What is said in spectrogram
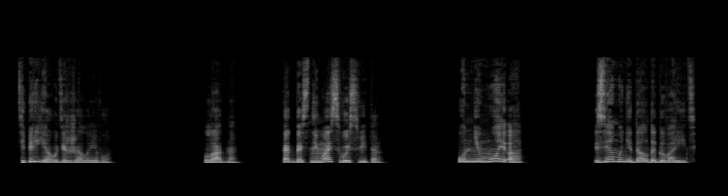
Теперь я удержала его. Ладно, тогда снимай свой свитер. Он не мой, а... Зяма не дал договорить,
